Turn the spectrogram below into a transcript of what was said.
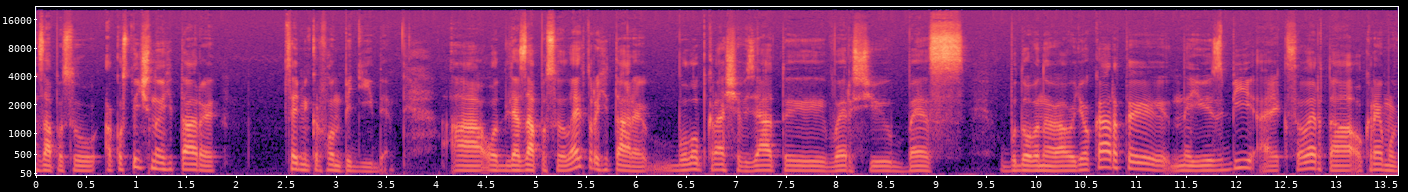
запису акустичної гітари цей мікрофон підійде. А от для запису електрогітари було б краще взяти версію без вбудованої аудіокарти, не USB, а XLR та окрему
